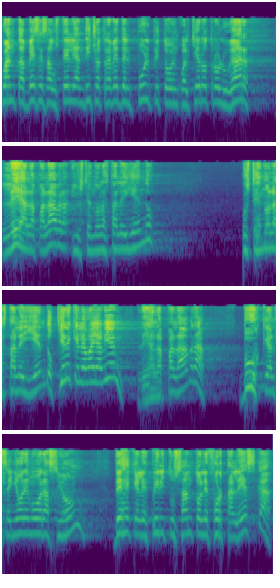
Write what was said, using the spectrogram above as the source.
¿Cuántas veces a usted le han dicho a través del púlpito o en cualquier otro lugar, lea la palabra y usted no la está leyendo. Usted no la está leyendo. ¿Quiere que le vaya bien? Lea la palabra. Busque al Señor en oración. Deje que el Espíritu Santo le fortalezca.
